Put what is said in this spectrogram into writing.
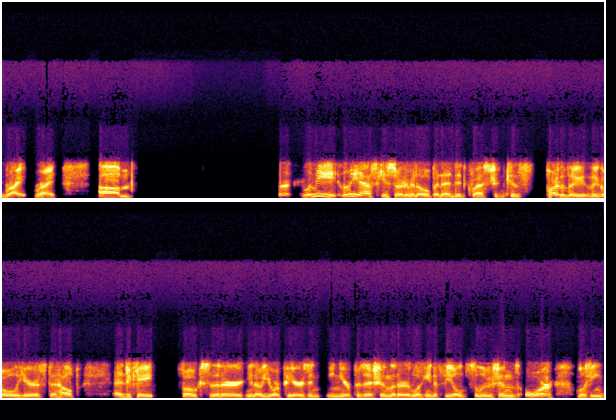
Right, right. Um, let me let me ask you sort of an open-ended question because part of the, the goal here is to help educate folks that are you know your peers in, in your position that are looking to field solutions or looking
